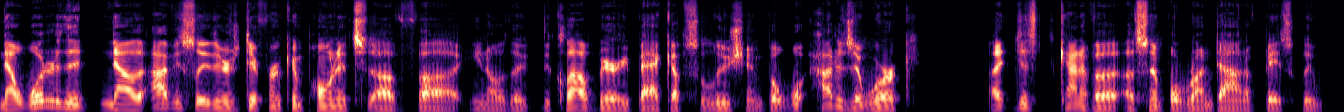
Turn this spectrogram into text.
Now, what are the now? Obviously, there's different components of uh, you know the the CloudBerry backup solution, but what, how does it work? Uh, just kind of a, a simple rundown of basically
